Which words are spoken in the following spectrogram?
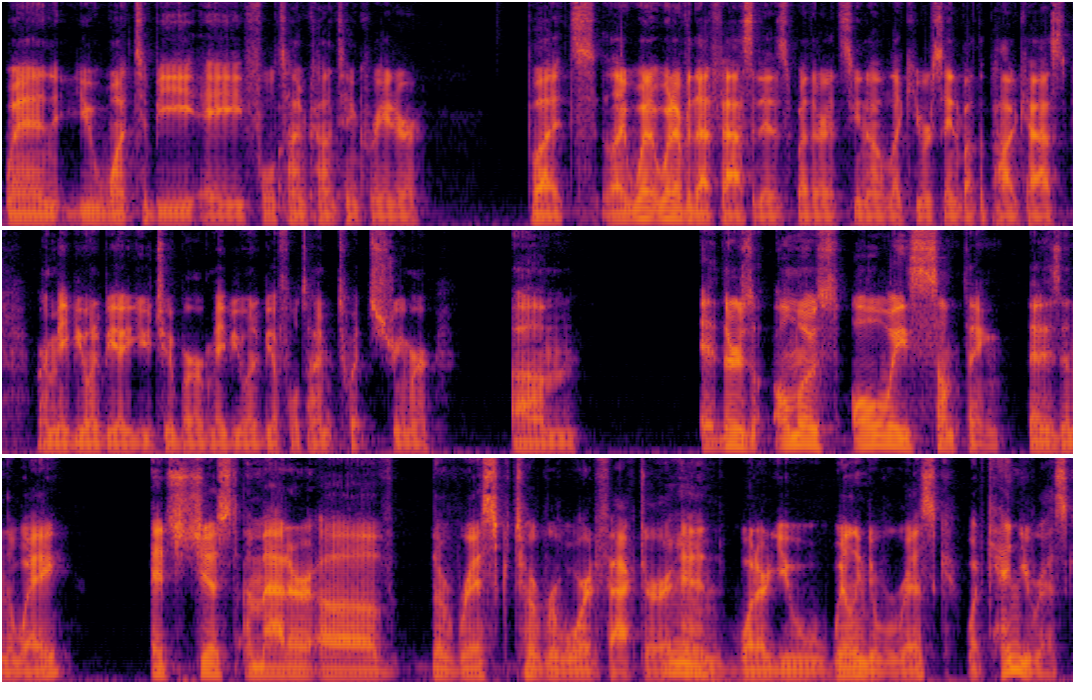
when you want to be a full-time content creator. But like whatever that facet is whether it's you know like you were saying about the podcast or maybe you want to be a youtuber maybe you want to be a full-time twitch streamer um it, there's almost always something that is in the way. It's just a matter of the risk to reward factor Mm. and what are you willing to risk? What can you risk?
